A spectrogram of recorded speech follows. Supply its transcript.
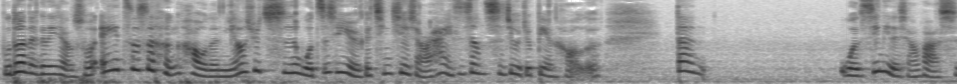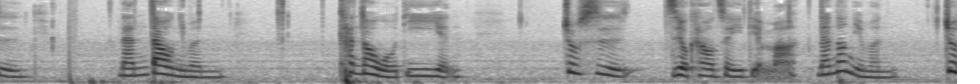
不断的跟你讲说，哎，这是很好的，你要去吃。我之前有一个亲戚的小孩，他也是这样吃，结果就变好了。但我心里的想法是，难道你们看到我第一眼，就是只有看到这一点吗？难道你们？就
